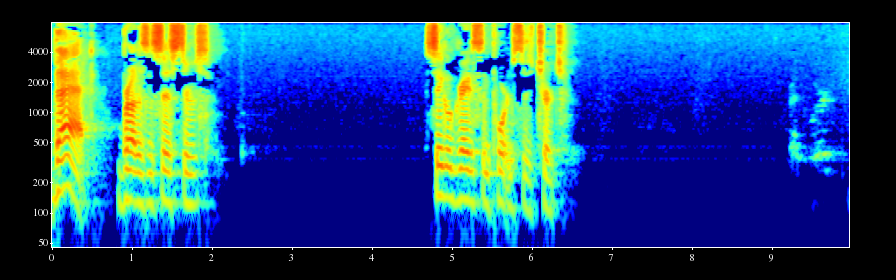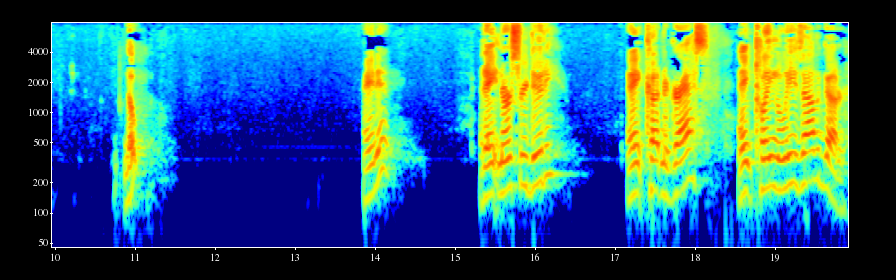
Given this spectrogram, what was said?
That, brothers and sisters, single greatest importance to the church. Nope. Ain't it? It ain't nursery duty. It ain't cutting the grass. It ain't cleaning the leaves out of the gutter.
